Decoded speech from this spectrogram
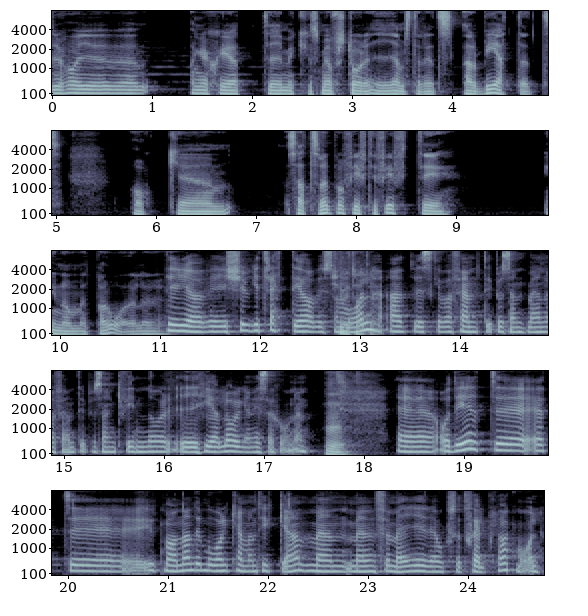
Du har ju eh, engagerat dig mycket som jag förstår det i jämställdhetsarbetet. Och eh, satsar på 50-50 inom ett par år? Eller? Det gör vi. 2030 har vi som 2030. mål att vi ska vara 50% män och 50% kvinnor i hela organisationen. Mm. Eh, och det är ett, eh, ett, eh, utmanande mål kan man tycka, men, men för mig är det också ett självklart mål.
